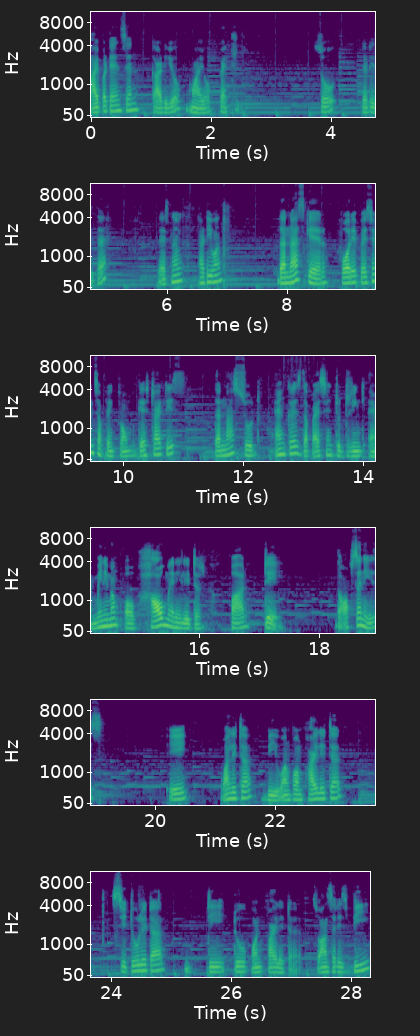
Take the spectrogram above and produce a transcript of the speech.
hypertension, cardiomyopathy. So that is the rational 31. The nurse care for a patient suffering from gastritis. The nurse should encourage the patient to drink a minimum of how many liter per day. The option is A 1 liter, B 1.5 liter, C 2 liter, D 2.5 liter. So answer is B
